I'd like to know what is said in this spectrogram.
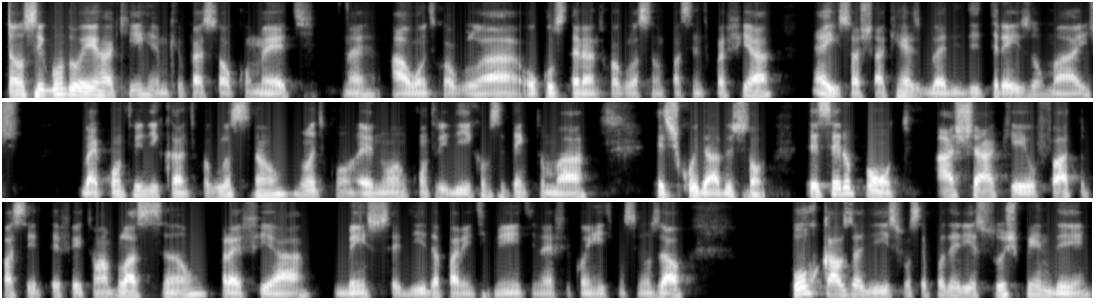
Então, o segundo erro aqui, Remo, que o pessoal comete, né, ao anticoagular ou considerar anticoagulação paciente com FA, é isso, achar que Hasbled de 3 ou mais vai contraindicar a anticoagulação, não, é, não contraindica, você tem que tomar esses cuidados só. Terceiro ponto, achar que o fato do paciente ter feito uma ablação para FA, bem sucedida aparentemente, né, ficou em ritmo sinusal, por causa disso você poderia suspender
